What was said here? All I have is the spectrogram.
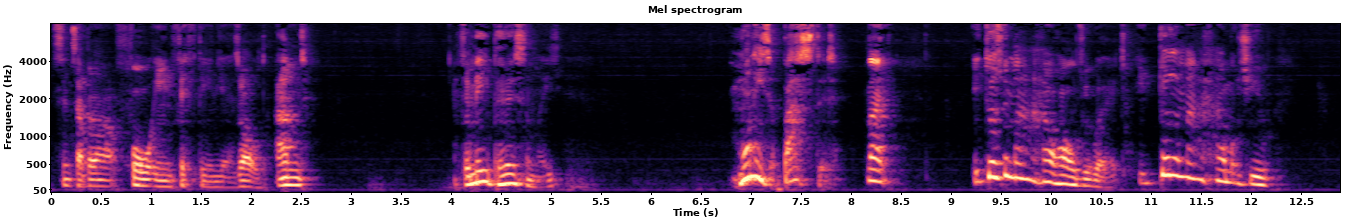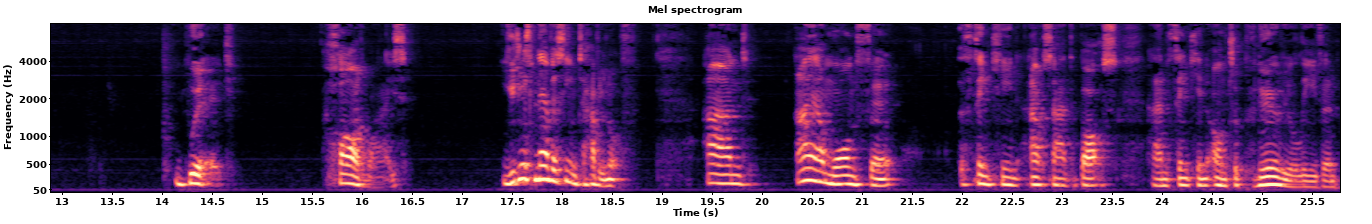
since I'm about 14, 15 years old. And for me personally, money's a bastard. Like, it doesn't matter how hard you work, it doesn't matter how much you work hard wise, you just never seem to have enough. And I am one for thinking outside the box and thinking entrepreneurial even.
